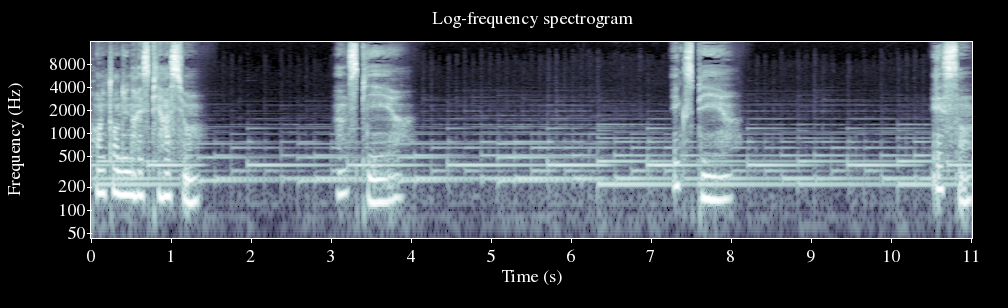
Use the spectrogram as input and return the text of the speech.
Prends le temps d'une respiration. Inspire. Expire. Et sens.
